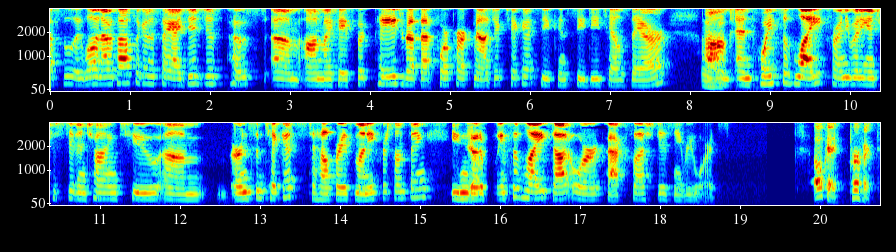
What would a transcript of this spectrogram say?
absolutely. Well, and I was also going to say I did just post um, on my Facebook page about that four park magic ticket, so you can see details there. Mm-hmm. Um, and points of light for anybody interested in trying to um, earn some tickets to help raise money for something. You can yeah. go to pointsoflight.org backslash Disney rewards. Okay, perfect.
